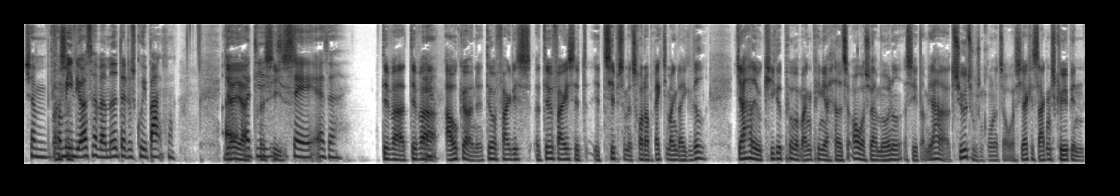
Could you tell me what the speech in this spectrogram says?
som formentlig også har været med, da du skulle i banken. Ja, ja, og de præcis. sagde, altså... Det var, det var ja. afgørende. Det var faktisk, og det var faktisk et, et tip, som jeg tror, der er rigtig mange, der ikke ved. Jeg havde jo kigget på, hvor mange penge jeg havde til overs hver måned, og set, om jeg har 20.000 kroner til overs. Jeg kan sagtens købe en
